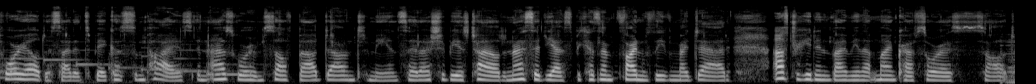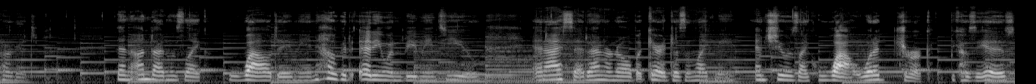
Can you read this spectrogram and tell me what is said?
Toriel decided to bake us some pies, and Asgore himself bowed down to me and said I should be his child, and I said yes because I'm fine with leaving my dad after he didn't buy me that Minecraft sword I saw at Target. Then Undyne was like, Wow, Damien, how could anyone be mean to you? And I said, I don't know, but Garrett doesn't like me. And she was like, wow, what a jerk, because he is.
